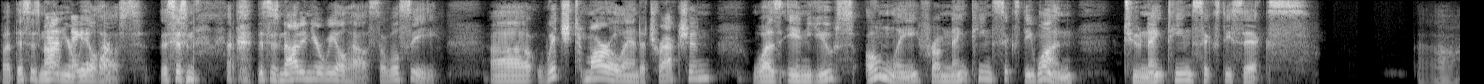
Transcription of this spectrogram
but this is not Yeah, in your negative four. wheelhouse. This is this is not in your wheelhouse. So we'll see. Uh, which Tomorrowland attraction was in use only from 1961 to 1966? Oh.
